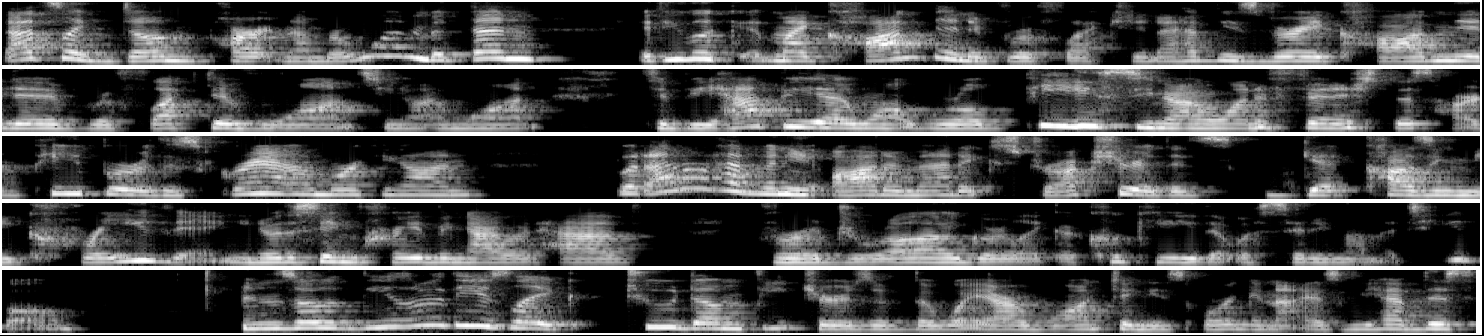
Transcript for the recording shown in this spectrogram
that's like dumb part number one. But then if you look at my cognitive reflection, I have these very cognitive, reflective wants. You know, I want to be happy. I want world peace. You know, I want to finish this hard paper this grant I'm working on. But I don't have any automatic structure that's get causing me craving. You know, the same craving I would have for a drug or like a cookie that was sitting on the table. And so these are these like two dumb features of the way our wanting is organized. We have this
